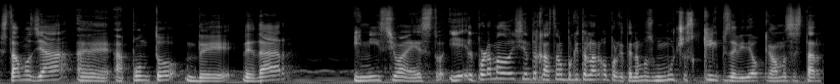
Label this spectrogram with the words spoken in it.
estamos ya eh, a punto de dar inicio a esto. Y el programa de hoy siento que va a estar un poquito largo porque tenemos muchos clips de video que vamos a estar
